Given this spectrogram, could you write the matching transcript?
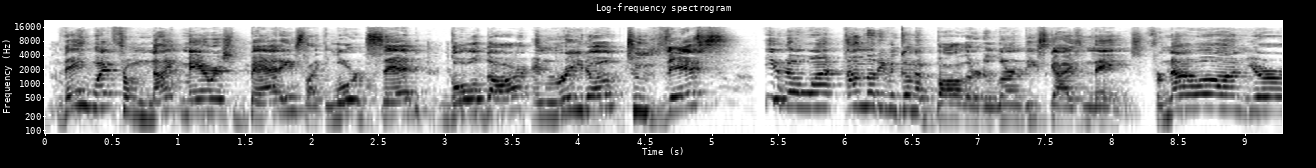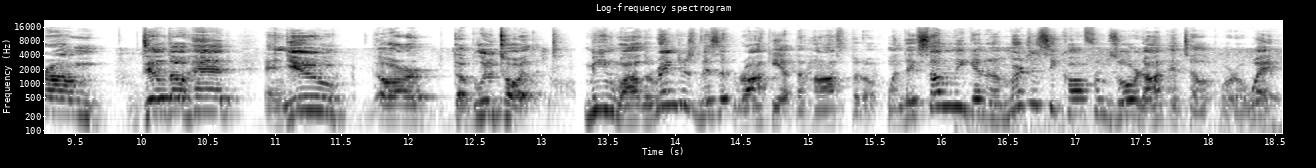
They went from nightmarish baddies like Lord Zedd, Goldar, and Rito to this? You know what? I'm not even gonna bother to learn these guys' names. From now on, you're, um, Dildo Head, and you are the Blue Toilet. Meanwhile, the Rangers visit Rocky at the hospital when they suddenly get an emergency call from Zordon and teleport away.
